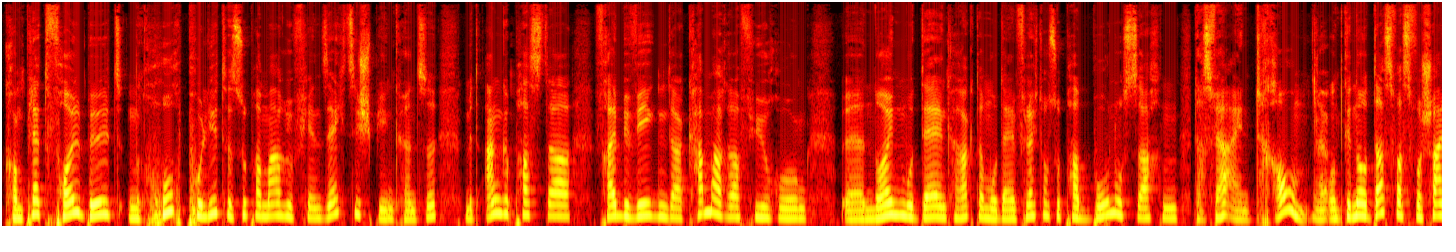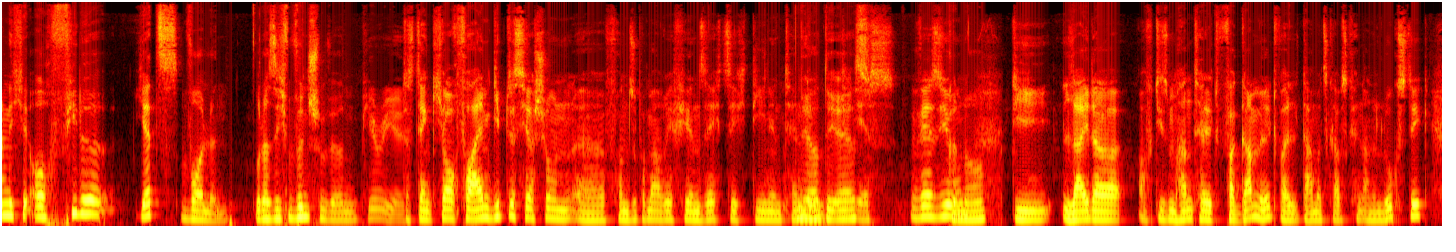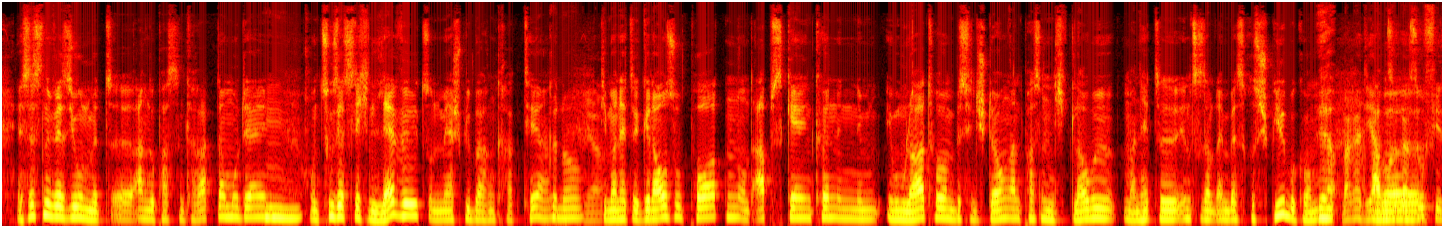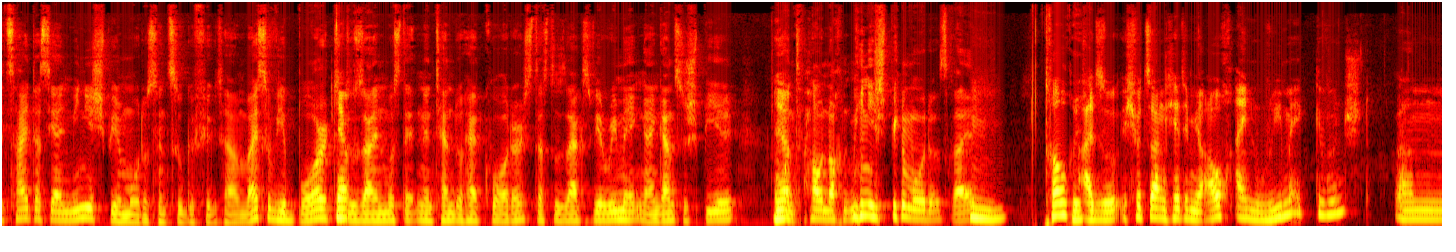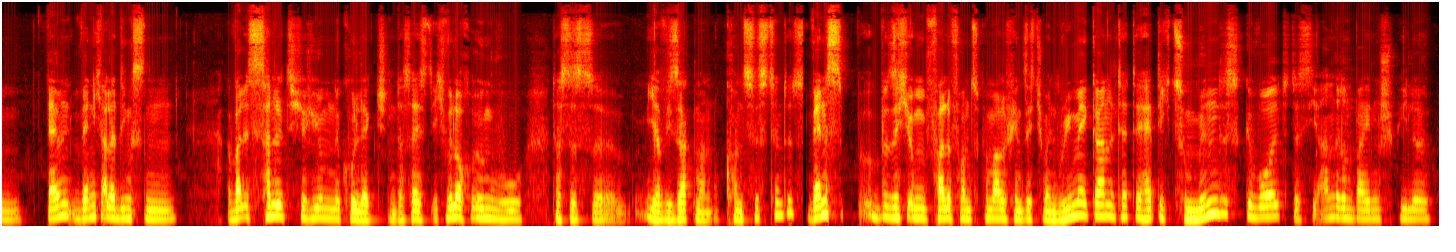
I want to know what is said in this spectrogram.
komplett Vollbild ein hochpoliertes Super Mario 64 spielen könnte, mit angepasster, frei bewegender Kameraführung, äh, neuen Modellen, Charaktermodellen, vielleicht auch so ein paar Bonussachen, das wäre ein Traum. Ja. Und genau das, was wahrscheinlich auch viele jetzt wollen oder sich wünschen würden. Period. Das denke ich auch. Vor allem gibt es ja schon äh, von Super Mario 64 die Nintendo Ja, DS. DS-Version, Genau. die leider auf diesem Handheld vergammelt, weil damals gab es keinen Analogstick. Es ist eine Version mit äh, angepassten Charaktermodellen und zusätzlichen Levels und mehr spielbaren Charakteren, Genau. Ja. die man hätte genauso porten und upscalen können in dem Emulator, ein bisschen die Steuerung anpassen. Und ich glaube, man hätte insgesamt ein besseres Spiel bekommen. Ja. Mara, die haben Aber- sogar so viel Zeit, dass sie einen Minispielmodus hinzugefügt haben. Weißt du, wie bored Ja. du sein musst at Nintendo Headquarters, dass du sagst, wir remaken ein ganzes Spiel Ja. und hauen noch einen Minispielmodus rein? Hm. Traurig. Also ich würde sagen, ich hätte mir auch ein Remake gewünscht. Ähm, wenn, wenn ich allerdings ein, weil es handelt sich ja hier um eine Collection. Das heißt, ich will auch irgendwo, dass es, äh, ja, wie sagt man, consistent ist. Wenn es sich im Falle von Super Mario 64 um ein Remake gehandelt hätte, hätte ich zumindest gewollt, dass die anderen beiden Spiele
